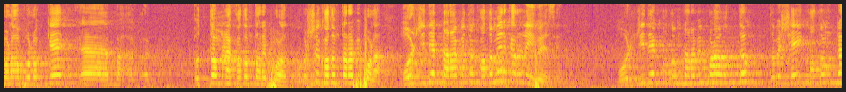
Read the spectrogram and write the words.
পড়া উপলক্ষে উত্তম না কদম তারাবি পড়া? অবশ্যই কদম তারাবি পড়া। মসজিদের তারাবি তো কদমের কারণেই হয়েছে। মসজিদে কদম তারাবি পড়া উত্তম, তবে সেই কদমটা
